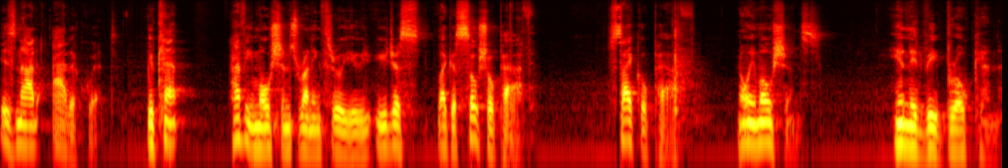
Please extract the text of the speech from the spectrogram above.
is not adequate. You can't have emotions running through you. You're just like a sociopath, psychopath, no emotions. You need to be broken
